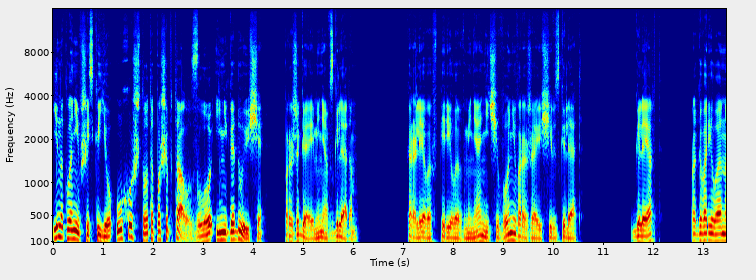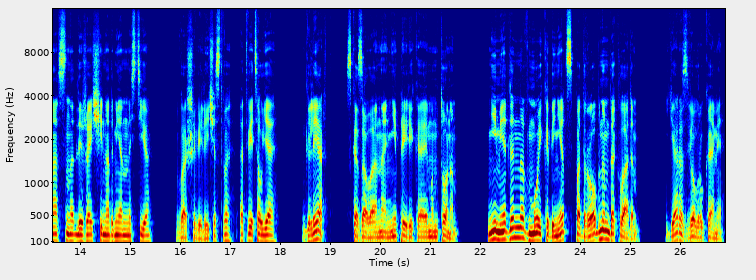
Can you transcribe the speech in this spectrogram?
и, наклонившись к ее уху, что-то пошептал, зло и негодующе, прожигая меня взглядом. Королева вперила в меня ничего не выражающий взгляд. «Глерт», — проговорила она с надлежащей надменностью. «Ваше Величество», — ответил я. «Глерт», — сказала она непререкаемым тоном, — «немедленно в мой кабинет с подробным докладом». Я развел руками.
